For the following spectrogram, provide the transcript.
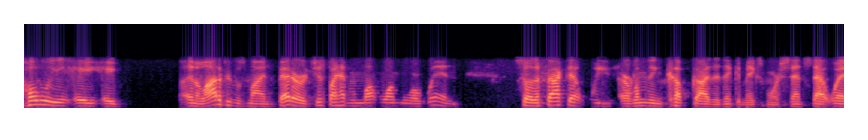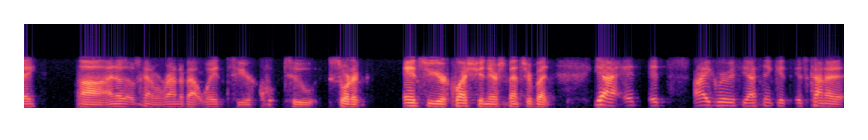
totally a, a in a lot of people's mind better just by having one more win. So the fact that we are limiting Cup guys, I think it makes more sense that way. Uh, I know that was kind of a roundabout way to your to sort of answer your question there, Spencer. But yeah, it, it's I agree with you. I think it, it's kind of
